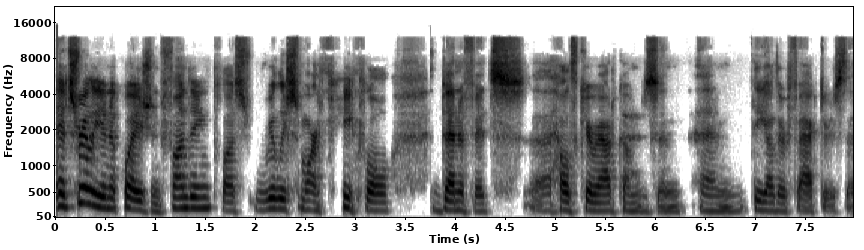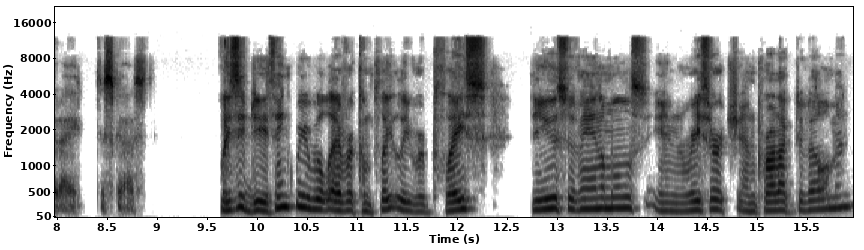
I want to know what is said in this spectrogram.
It's really an equation funding plus really smart people benefits uh, healthcare outcomes and, and the other factors that I discussed. Lisa, do you think we will ever completely replace the use of animals in research and product development?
